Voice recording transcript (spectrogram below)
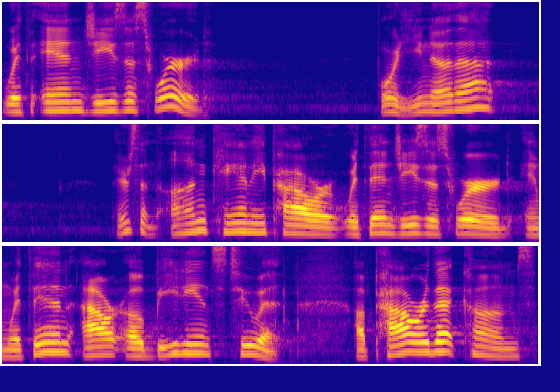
within Jesus' word. Boy, do you know that? There's an uncanny power within Jesus' word and within our obedience to it, a power that comes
